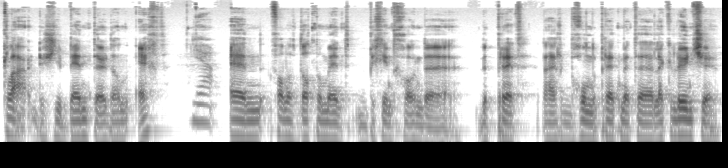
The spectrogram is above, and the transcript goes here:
klaar. Dus je bent er dan echt. Ja, En vanaf dat moment begint gewoon de, de pret. En eigenlijk begon de pret met een lekker lunchen.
